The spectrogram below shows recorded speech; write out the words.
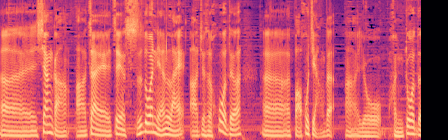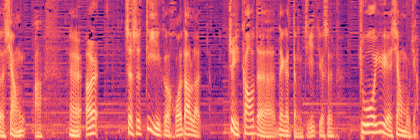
呃，香港啊，在这十多年来啊，就是获得呃保护奖的啊，有很多的项目啊，呃，而这是第一个活到了最高的那个等级，就是卓越项目奖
